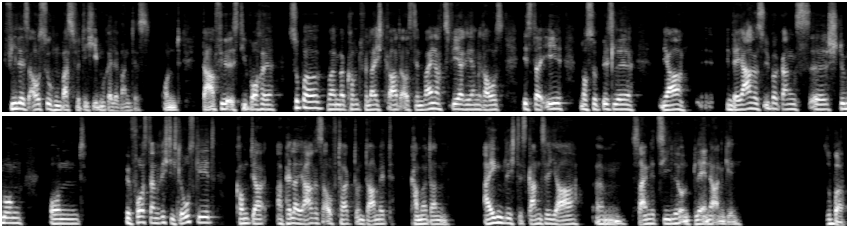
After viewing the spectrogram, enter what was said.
vieles aussuchen, was für dich eben relevant ist. Und dafür ist die Woche super, weil man kommt vielleicht gerade aus den Weihnachtsferien raus, ist da eh noch so ein bisschen, ja, in der Jahresübergangsstimmung und bevor es dann richtig losgeht, kommt der Appeller Jahresauftakt und damit kann man dann eigentlich das ganze Jahr ähm, seine Ziele und Pläne angehen. Super.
